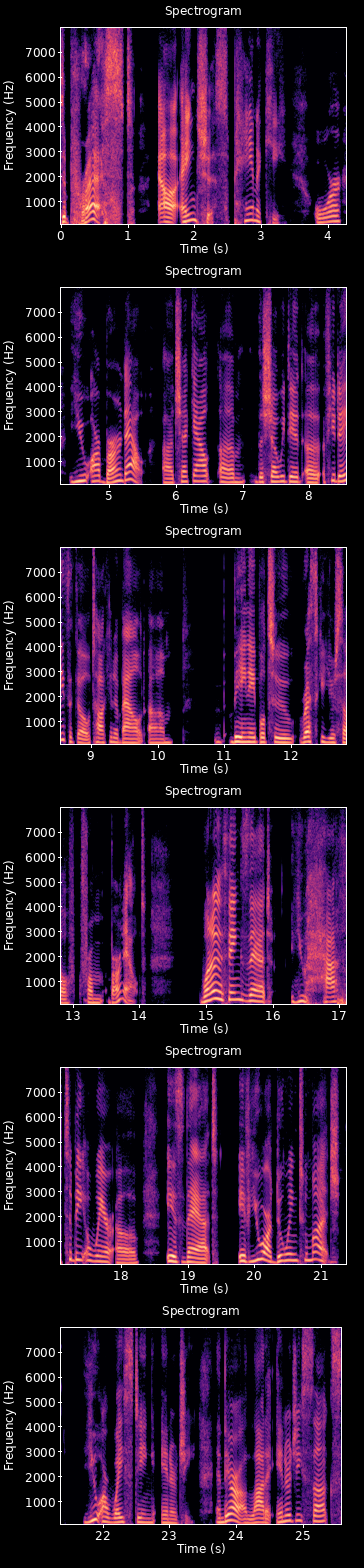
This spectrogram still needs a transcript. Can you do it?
depressed, uh, anxious, panicky, or you are burned out. Uh, check out um, the show we did uh, a few days ago talking about um, being able to rescue yourself from burnout. One of the things that you have to be aware of is that if you are doing too much, you are wasting energy. And there are a lot of energy sucks,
